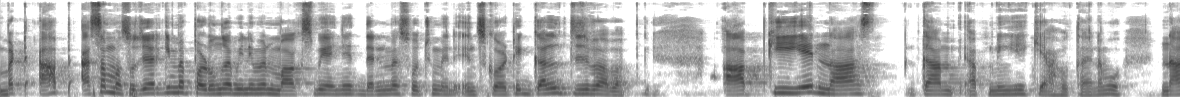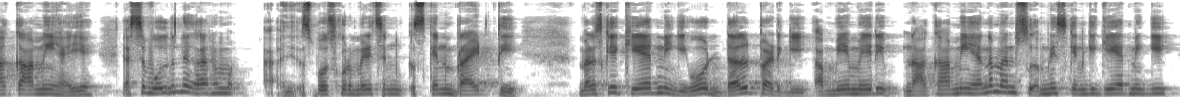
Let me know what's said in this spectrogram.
बट आप ऐसा मत सोचो यार कि मैं पढ़ूँगा भी नहीं मेरे मार्क्स भी आएँगे देन मैं सोचूँ मेरे इंस्कोरिटी गलत जवाब आपकी आपकी ये ना काम अपनी ये क्या होता है ना वो? नाकामी है ये। ऐसे बोल दो ना, अगर हम सपोज़ करो मेरी स्किन ब्राइट थी, मैंने उसकी केयर नहीं की, वो डल पड़ गई। अब ये मेरी नाकामी है ना, मैंने अपनी स्किन की केयर नहीं की।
